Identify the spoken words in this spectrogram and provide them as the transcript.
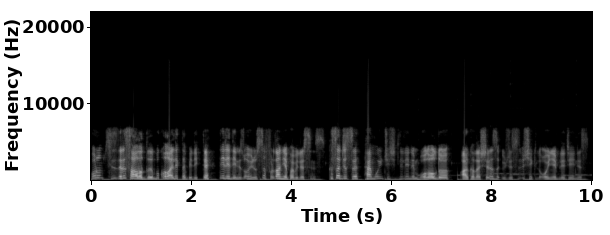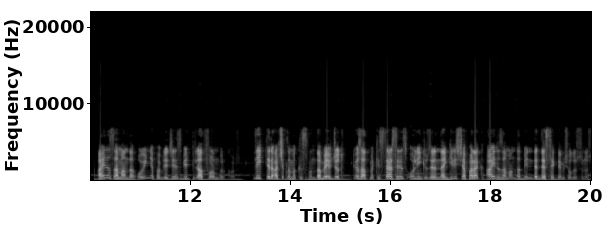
Korun sizlere sağladığı bu kolaylıkla birlikte dilediğiniz oyunu sıfırdan yapabilirsiniz. Kısacası hem oyun çeşitliliğinin bol olduğu, arkadaşlarınızla ücretsiz bir şekilde oynayabileceğiniz, aynı zamanda oyun yapabileceğiniz bir platformdur Core. Linkleri açıklama kısmında mevcut. Göz atmak isterseniz o link üzerinden giriş yaparak aynı zamanda beni de desteklemiş olursunuz.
